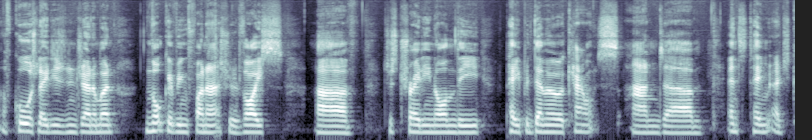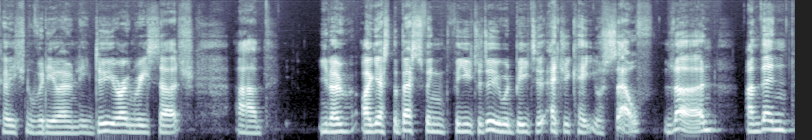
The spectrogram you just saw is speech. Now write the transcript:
Of course, ladies and gentlemen, not giving financial advice. uh, just trading on the paper demo accounts and um, entertainment educational video only. Do your own research. Um, you know, I guess the best thing for you to do would be to educate yourself, learn, and then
